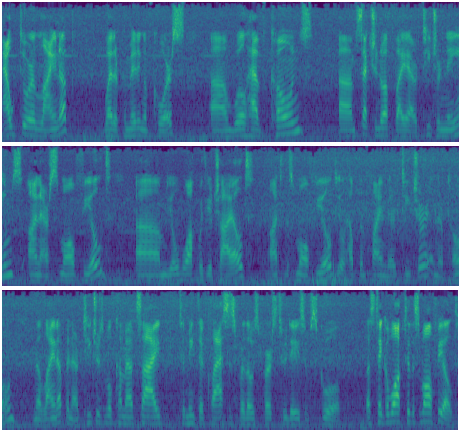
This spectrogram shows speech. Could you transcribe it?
outdoor lineup, weather permitting, of course. Um, we'll have cones um, sectioned off by our teacher names on our small field. Um, you'll walk with your child onto the small field. You'll help them find their teacher and their cone, and they'll line up, and our teachers will come outside to meet their classes for those first two days of school. Let's take a walk to the small field.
